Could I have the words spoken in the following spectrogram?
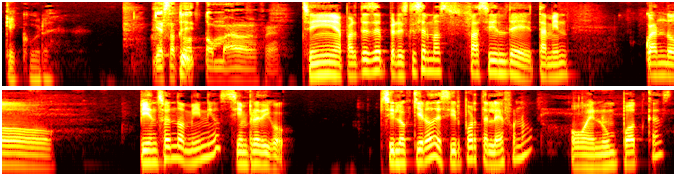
Qué cura. Ya está todo tomado. Sí, aparte es de, pero es que es el más fácil de también cuando pienso en dominios, siempre digo, si lo quiero decir por teléfono o en un podcast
